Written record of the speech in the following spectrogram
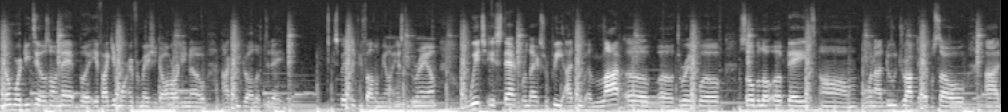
No more details on that, but if I get more information, y'all already know. I'll keep y'all up to date especially if you follow me on Instagram, which is Stack Relax Repeat. I do a lot of uh, thread above, so below updates. Um, when I do drop the episode, I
